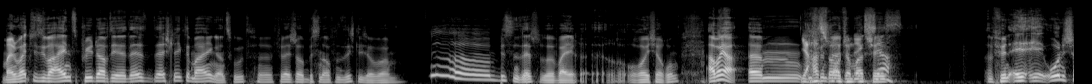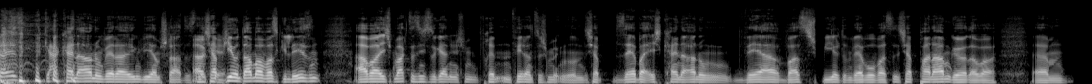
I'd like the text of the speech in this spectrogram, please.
mein Wide Receiver 1 Pre-Draft, der, der, der schlägt immer ein ganz gut. Äh, vielleicht auch ein bisschen offensichtlich, aber ja, ein bisschen Selbstbeweihräucherung. Aber ja, ähm, ja, ich finde auch Jamal Chase. Jahr? Für, ey, ey, ohne Scheiß, gar keine Ahnung, wer da irgendwie am Start ist. Okay. Ich habe hier und da mal was gelesen, aber ich mag das nicht so gerne, mich mit fremden Federn zu schmücken. Und ich habe selber echt keine Ahnung, wer was spielt und wer wo was ist. Ich habe ein paar Namen gehört, aber ähm,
